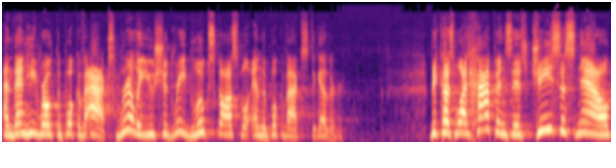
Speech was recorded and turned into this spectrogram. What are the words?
and then he wrote the book of Acts. Really, you should read Luke's gospel and the book of Acts together. Because what happens is Jesus now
